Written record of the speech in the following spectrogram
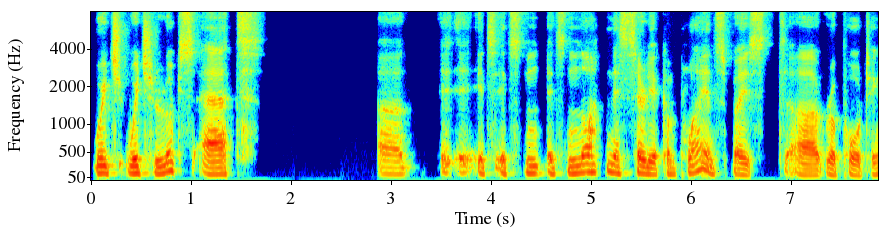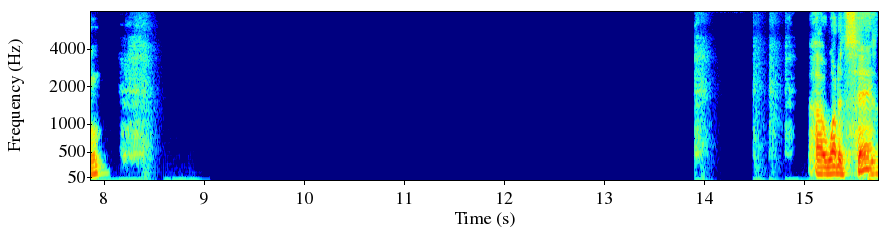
which which looks at uh, it, it's it's it's not necessarily a compliance based uh, reporting, uh, what it says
